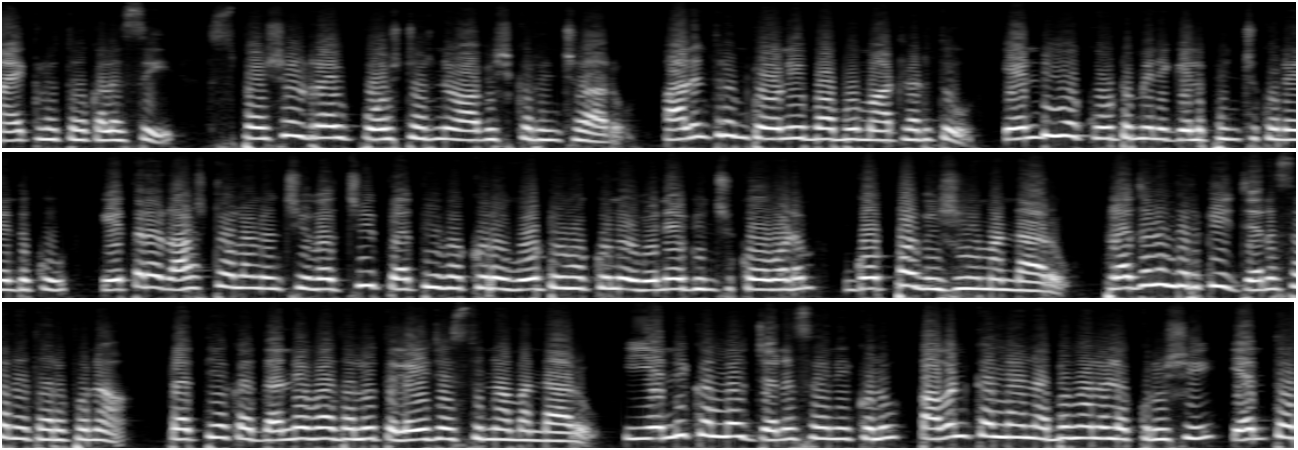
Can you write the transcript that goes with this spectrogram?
నాయకులతో కలిసి స్పెషల్ డ్రైవ్ పోస్టర్ను ఆవిష్కరించారు. అనంతరం టోనీబాబు మాట్లాడుతూ ఎన్డీఏ కూటమిని గెలిపించుకునేందుకు ఇతర రాష్ట్రాల నుంచి వచ్చి ప్రతి ఒక్కరూ ఓటు హక్కును వినియోగించుకోవడం గొప్ప విషయమన్నారు ప్రజలందరికీ జనసేన తరపున ప్రత్యేక ధన్యవాదాలు తెలియజేస్తున్నామన్నారు. ఈ ఎన్నికల్లో జనసైనికులు పవన్ కళ్యాణ్ అభిమానుల కృషి ఎంతో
